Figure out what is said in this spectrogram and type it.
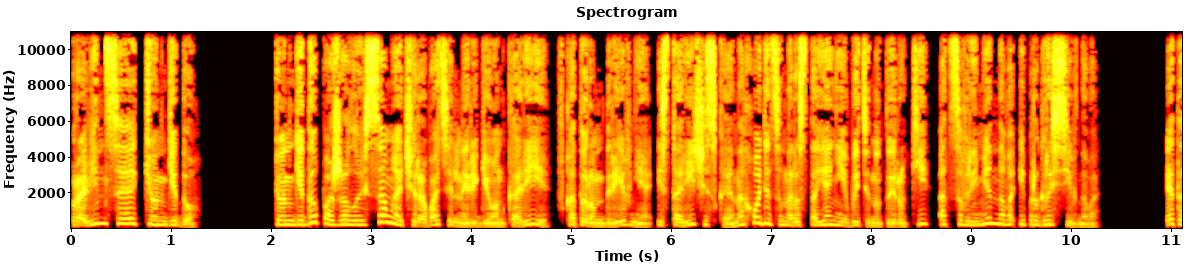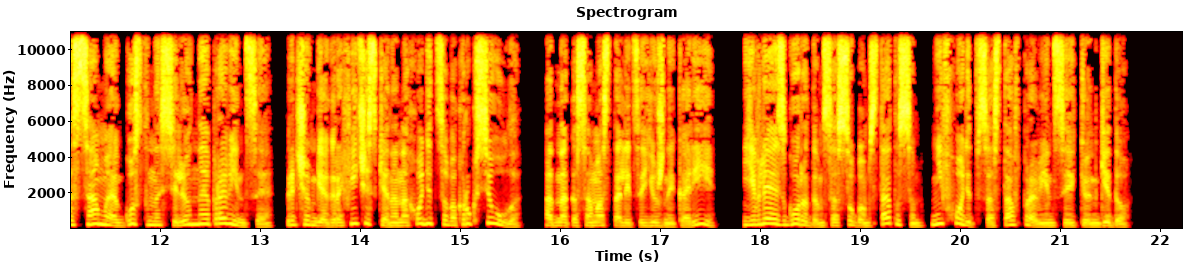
Провинция Кёнгидо. Кёнгидо, пожалуй, самый очаровательный регион Кореи, в котором древнее, историческое находится на расстоянии вытянутой руки от современного и прогрессивного. Это самая густонаселенная провинция, причем географически она находится вокруг Сеула, однако сама столица Южной Кореи, являясь городом с особым статусом, не входит в состав провинции Кёнгидо.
